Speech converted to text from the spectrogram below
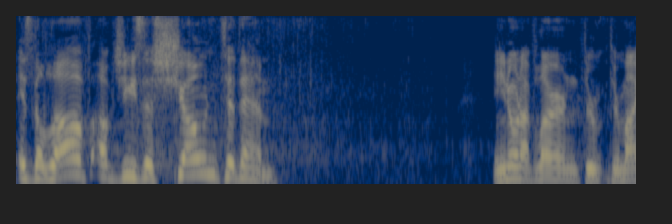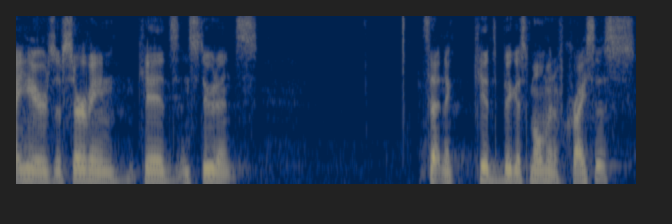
is the love of Jesus shown to them. And you know what I've learned through, through my years of serving kids and students? It's that in a kid's biggest moment of crisis,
